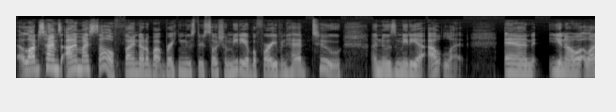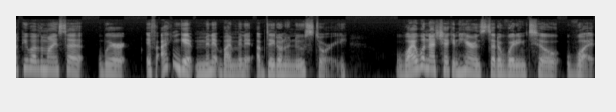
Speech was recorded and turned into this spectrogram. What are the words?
a lot of times I myself find out about breaking news through social media before I even head to a news media outlet. And, you know, a lot of people have the mindset where if I can get minute by minute update on a news story, why wouldn't I check in here instead of waiting till what?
